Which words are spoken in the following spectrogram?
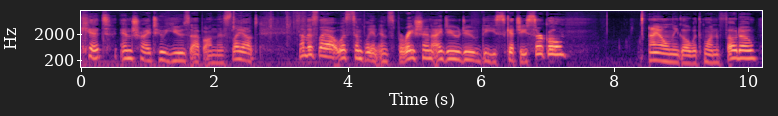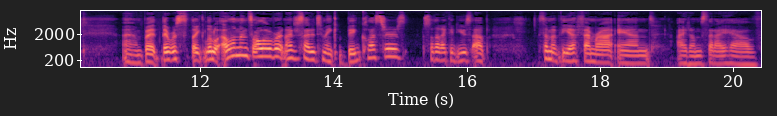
kit and try to use up on this layout. Now this layout was simply an inspiration. I do do the sketchy circle I only go with one photo. Um, but there was like little elements all over it, and I decided to make big clusters so that I could use up some of the ephemera and items that I have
